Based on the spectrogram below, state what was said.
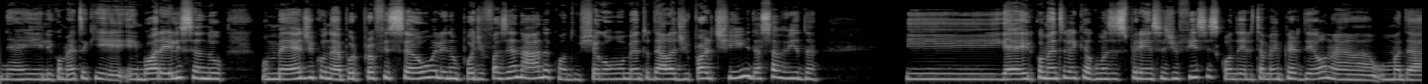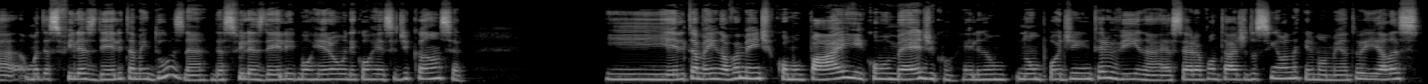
Né, e ele comenta que, embora ele sendo o médico, né, por profissão, ele não pôde fazer nada quando chegou o momento dela de partir dessa vida. E, e aí ele comenta né, que algumas experiências difíceis, quando ele também perdeu, né, uma, da, uma das filhas dele, também duas, né, das filhas dele morreram em decorrência de câncer. E ele também, novamente, como pai e como médico, ele não, não pôde intervir, né? Essa era a vontade do Senhor naquele momento e elas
